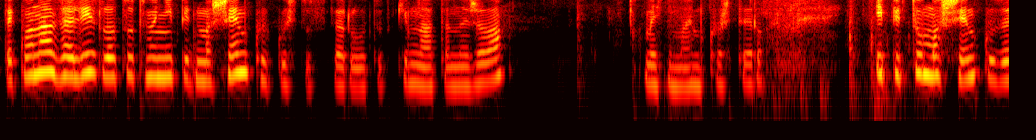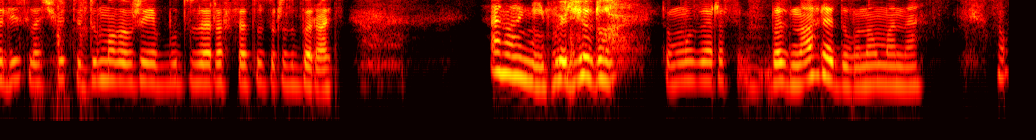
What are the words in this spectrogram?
Так вона залізла тут мені під машинку, якусь тут стару, тут кімната не жила. Ми знімаємо квартиру. І під ту машинку залізла, що думала, вже я буду зараз все тут розбирати. А на ній вилізла. Тому зараз без нагляду воно в мене. Ну,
